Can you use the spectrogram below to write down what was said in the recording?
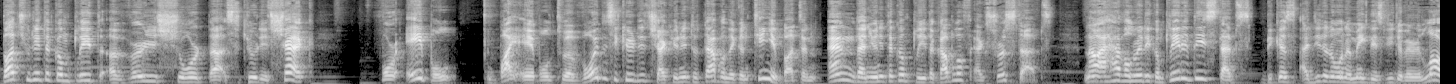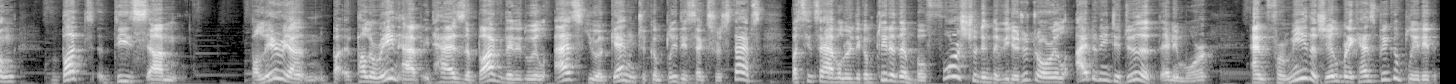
but you need to complete a very short uh, security check for Apple by able to avoid the security check, you need to tap on the continue button and then you need to complete a couple of extra steps. Now I have already completed these steps because I didn't want to make this video very long, but this um, Palera1n app, it has a bug that it will ask you again to complete these extra steps, but since I have already completed them before shooting the video tutorial, I don't need to do that anymore. And for me, the jailbreak has been completed,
